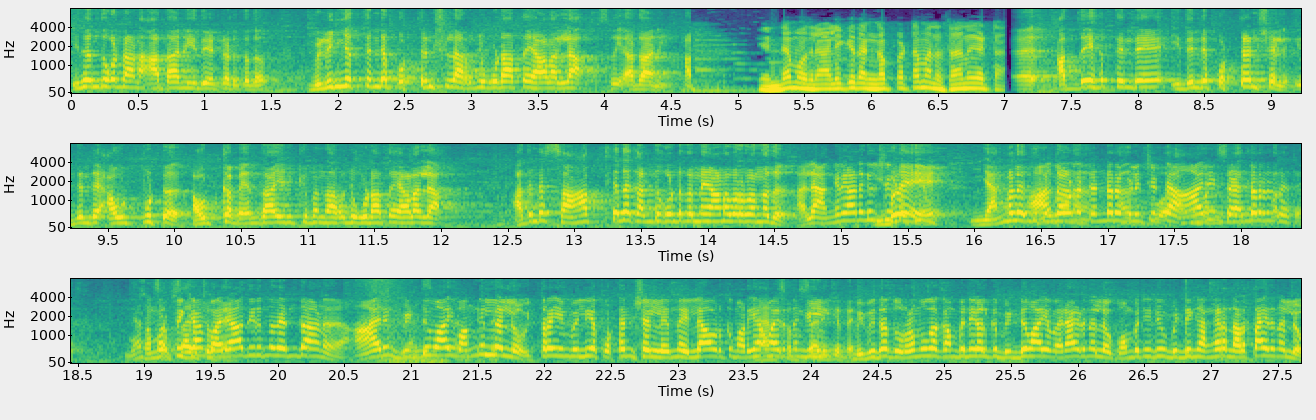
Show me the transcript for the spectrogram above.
ഇതെന്തുകൊണ്ടാണ് അദാനി ഇത് ഏറ്റെടുത്തത്? വിഴിഞ്ഞത്തിന്റെ പൊട്ടൻഷ്യൽ അറിഞ്ഞുകൂടാത്തയാളല്ല ശ്രീ അദാനി. എന്റെ മുതലാളിക്ക് തങ്കപ്പെട്ട മനസ്സാണ് കേട്ട. അദ്ദേഹത്തിന്റെ ഇതിന്റെ പൊട്ടൻഷ്യൽ ഇതിന്റെ ഔട്ട്പുട്ട് ഔട്ട്കം എന്തായിരിക്കും എന്ന് എന്തായിരിക്കുമെന്ന് അറിഞ്ഞുകൂടാത്തയാളല്ല. അതിന്റെ സാധ്യത കണ്ടുകൊണ്ട് തന്നെയാണ് അവർ വന്നത്. അല്ല അങ്ങനെയാണെങ്കിൽ ഇവിടെ ഞങ്ങൾ ടെൻഡർ വിളിച്ചിട്ട് ആരും ടെൻഡർ സമർപ്പിക്കാൻ വരാതിരുന്നത് എന്താണ്? ആരും ബിഡുമായി വന്നില്ലല്ലോ. ഇത്രയും വലിയ പൊട്ടൻഷ്യൽ എന്ന് എല്ലാവർക്കും അറിയാമായിരുന്നെങ്കിൽ വിവിധ തുറമുഖ കമ്പനികൾക്ക് ബിഡുമായി വരായിരുന്നല്ലോ. കോമ്പറ്റേറ്റീവ് ബിഡിംഗ് അങ്ങനെ നടത്തായിരുന്നല്ലോ.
